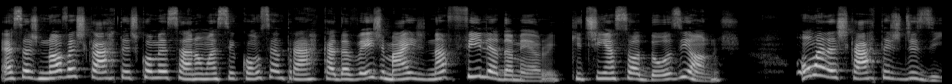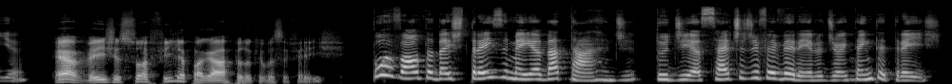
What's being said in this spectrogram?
essas novas cartas começaram a se concentrar cada vez mais na filha da Mary, que tinha só 12 anos. Uma das cartas dizia: É a vez de sua filha pagar pelo que você fez. Por volta das três e meia da tarde do dia 7 de fevereiro de 83,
